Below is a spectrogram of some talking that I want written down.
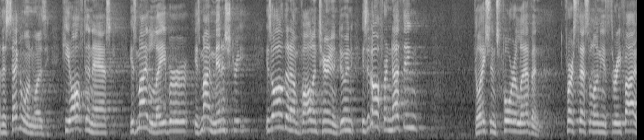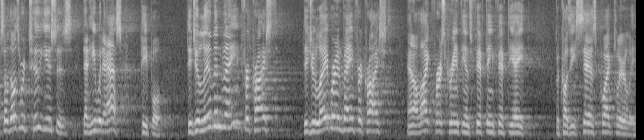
But the second one was, he often asked, Is my labor, is my ministry, is all that I'm volunteering and doing, is it all for nothing? Galatians 4 11, 1 Thessalonians 3 5. So those were two uses that he would ask people. Did you live in vain for Christ? Did you labor in vain for Christ? And I like 1 Corinthians 15 58 because he says quite clearly,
